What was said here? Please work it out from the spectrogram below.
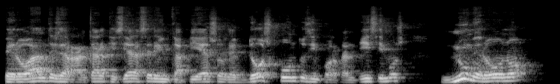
pero antes de arrancar, quisiera hacer hincapié sobre dos puntos importantísimos. Número uno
